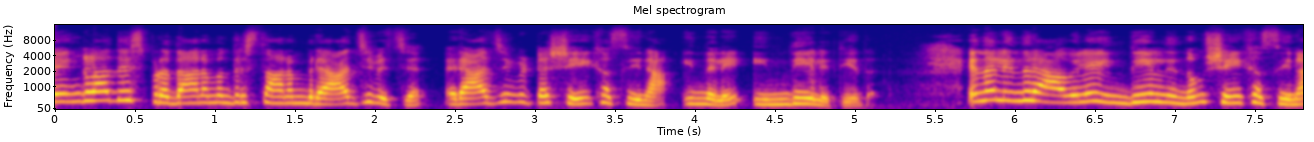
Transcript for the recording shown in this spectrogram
ബംഗ്ലാദേശ് പ്രധാനമന്ത്രി സ്ഥാനം രാജിവെച്ച് രാജ്യം വിട്ട ഷെയ്ഖ് ഹസീന ഇന്നലെ ഇന്ത്യയിലെത്തിയത്. എന്നാൽ ഇന്ന് രാവിലെ ഇന്ത്യയിൽ നിന്നും ഷെയ്ഖ് ഹസീന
